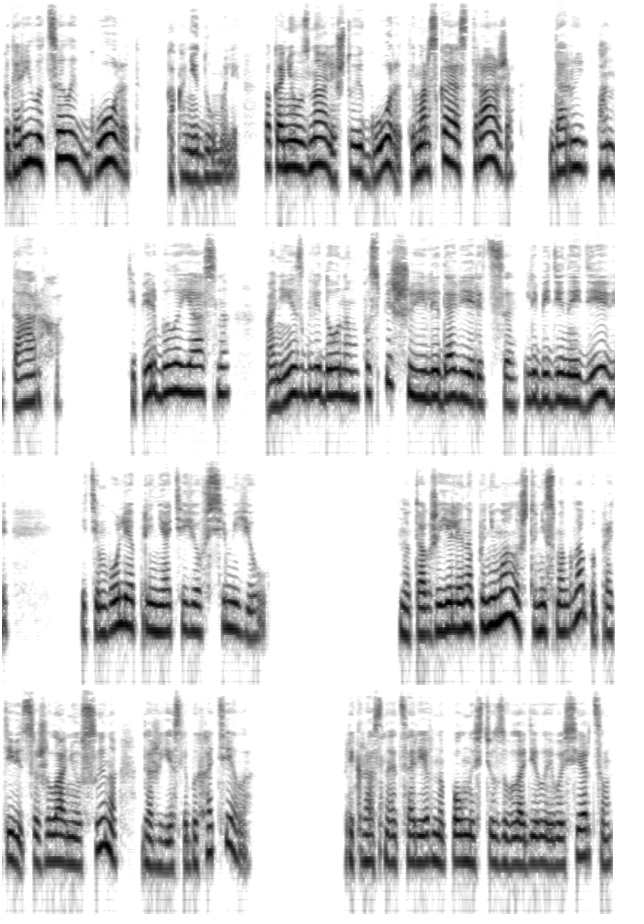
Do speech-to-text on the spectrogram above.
подарила целый город, как они думали, пока не узнали, что и город, и морская стража — дары Пантарха. Теперь было ясно, они с Гвидоном поспешили довериться Лебединой деве и тем более принять ее в семью. Но также Елена понимала, что не смогла бы противиться желанию сына, даже если бы хотела. Прекрасная царевна полностью завладела его сердцем,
